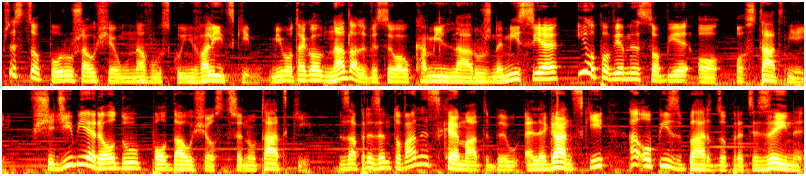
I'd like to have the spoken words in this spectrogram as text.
przez co poruszał się na wózku inwalidzkim. Mimo tego nadal wysyłał Kamil na różne misje i opowiemy sobie o ostatniej. W siedzibie rodu podał siostrze notatki. Zaprezentowany schemat był elegancki, a opis bardzo precyzyjny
